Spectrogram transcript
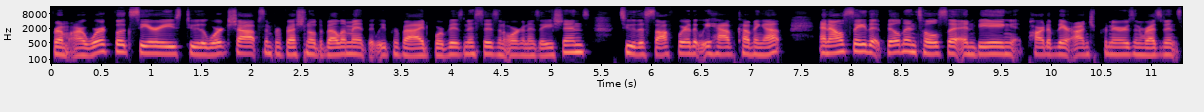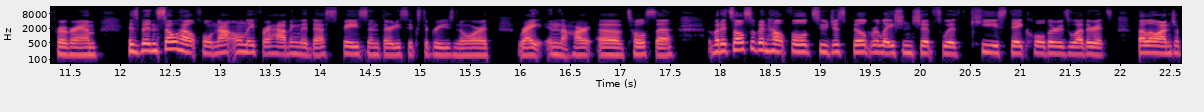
from our workbook series to the workshops and professional development that we provide for businesses and organizations to the software that we have coming up. And I'll say that Build in Tulsa and being part of their entrepreneurs and residents program has been so helpful, not only for having the desk space in 36 degrees north, right in the heart of Tulsa, but it's also been helpful to just build relationships with key stakeholders, whether it's fellow entrepreneurs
